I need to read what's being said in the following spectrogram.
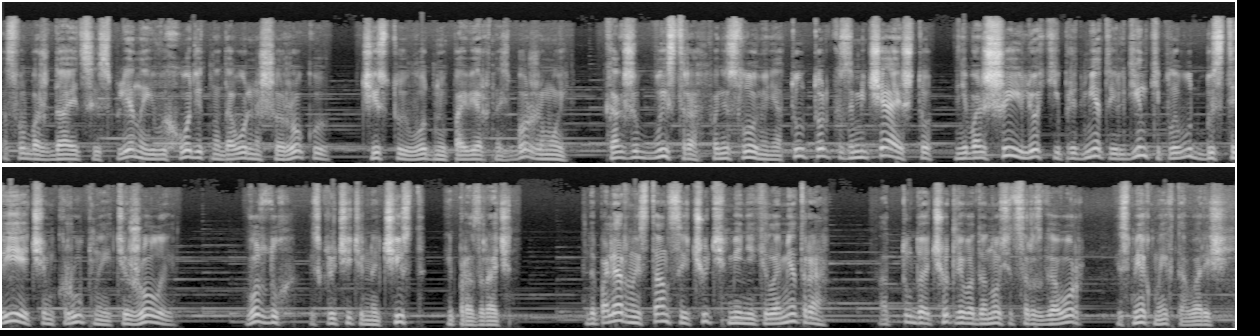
освобождается из плена и выходит на довольно широкую, чистую водную поверхность. Боже мой, как же быстро понесло меня. Тут только замечаешь, что небольшие легкие предметы и льдинки плывут быстрее, чем крупные, тяжелые. Воздух исключительно чист и прозрачен. До полярной станции чуть менее километра. Оттуда отчетливо доносится разговор и смех моих товарищей.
